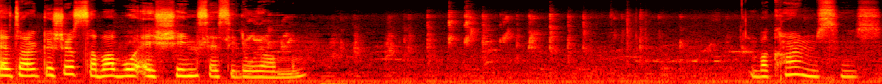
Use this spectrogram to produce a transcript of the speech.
Evet arkadaşlar sabah bu eşeğin sesiyle uyandım. Bakar mısınız?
